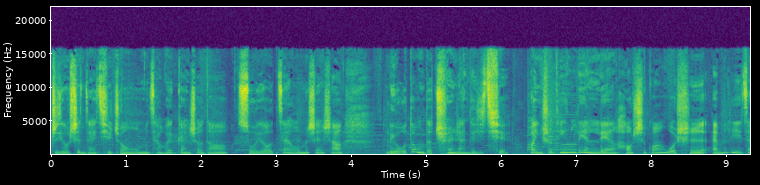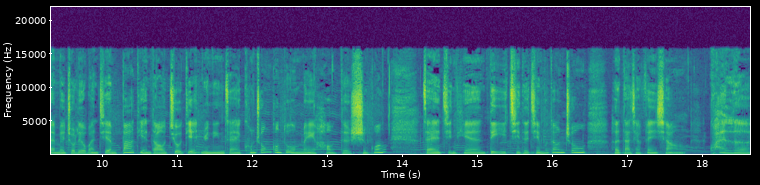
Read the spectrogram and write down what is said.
只有身在其中，我们才会感受到所有在我们身上流动的全然的一切。欢迎收听《恋恋好时光》，我是 Emily，在每周六晚间八点到九点，与您在空中共度美好的时光。在今天第一集的节目当中，和大家分享。快乐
